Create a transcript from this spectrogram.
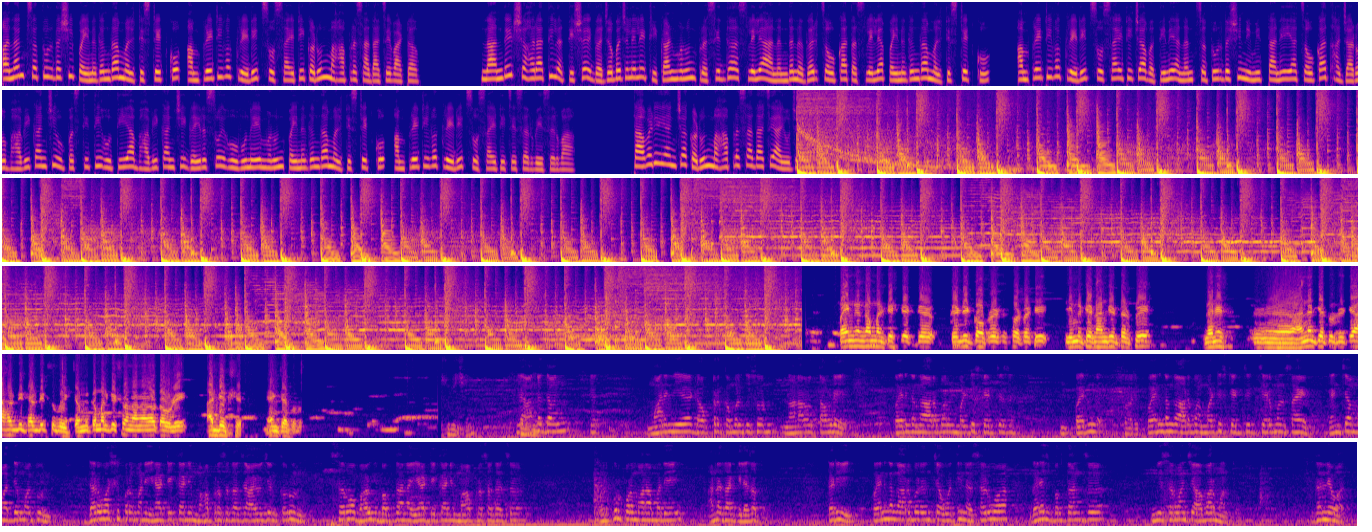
Anant Chaturdashi Painganga multistate cooperative credit सोसायटीकडून महाप्रसादाचे वाटप. नांदेड शहरातील अतिशय गजबजलेले ठिकाण म्हणून प्रसिद्ध असलेल्या आनंदनगर चौकात असलेल्या Painganga multistate cooperative credit सोसायटीच्या वतीने अनंत चतुर्दशी निमित्ताने या चौकात हजारो भाविकांची उपस्थिती होती. या भाविकांची गैरसोय होऊ नये म्हणून Painganga multistate cooperative credit सोसायटीचे सर्वेसर्वा तावडे यांच्याकडून महाप्रसादाचे आयोजन Painganga multistate credit corporation society limited नांदेडतर्फे Ganesh Anant चतुर्थीच्या हार्दिक हार्दिक शुभेच्छा. मी कमल किशोर नानाराव तावडे अध्यक्ष यांच्याकडून. शुभेच्छा. हे अन्नदान हे माननीय डॉक्टर कमल किशोर नानाराव तावडे पैनगंगा अर्बन मल्टीस्टेटचे पैनग सॉरी पैनगंगा अर्बन मल्टीस्टेटचे चेअरमन साहेब यांच्या माध्यमातून दरवर्षीप्रमाणे ह्या ठिकाणी महाप्रसादाचं आयोजन करून सर्व भाविक भक्तांना या ठिकाणी महाप्रसादाचं भरपूर प्रमाणामध्ये अन्नदान केला जातो. तरी पैनगंगा अर्बनच्या वतीनं सर्व गणेश भक्तांचं मी सर्वांचे आभार मानतो. धन्यवाद.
